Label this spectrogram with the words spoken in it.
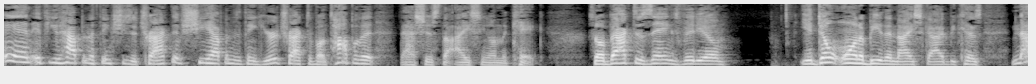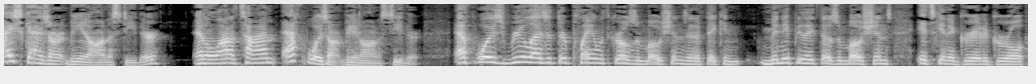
And if you happen to think she's attractive, she happens to think you're attractive on top of it. That's just the icing on the cake. So back to Zhang's video. You don't want to be the nice guy because nice guys aren't being honest either. And a lot of time, F boys aren't being honest either. F boys realize that they're playing with girls' emotions, and if they can manipulate those emotions, it's going to grit a girl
